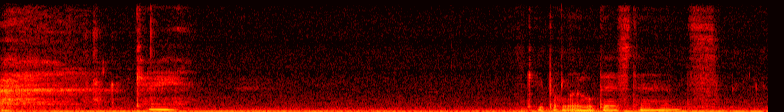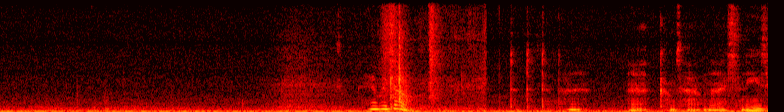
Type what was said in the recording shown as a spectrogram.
Okay. Keep a little distance. There we go. That comes out nice and easy.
